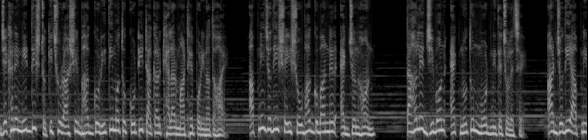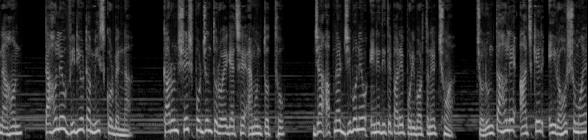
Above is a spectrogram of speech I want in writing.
যেখানে নির্দিষ্ট কিছু রাশির ভাগ্য রীতিমতো কোটি টাকার খেলার মাঠে পরিণত হয়। আপনি যদি সেই সৌভাগ্যবানের একজন হন, তাহলে জীবন এক নতুন মোড় নিতে চলেছে। আর যদি আপনি না হন তাহলেও ভিডিওটা মিস করবেন না। কারণ শেষ পর্যন্ত রয়ে গেছে এমন তথ্য, যা আপনার জীবনেও এনে দিতে পারে পরিবর্তনের ছোঁয়া। চলুন তাহলে আজকের এই রহস্যময়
